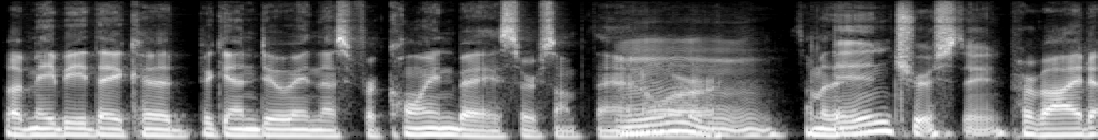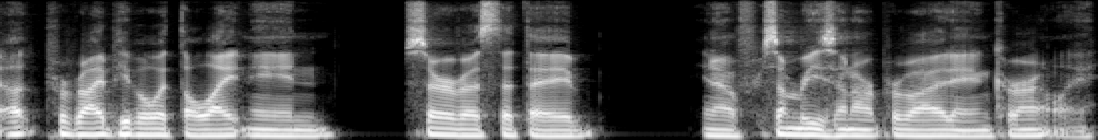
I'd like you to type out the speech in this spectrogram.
But maybe they could begin doing this for Coinbase or something, or Mm, some of the interesting. provide uh, provide people with the Lightning service that they, you know, for some reason aren't providing currently.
